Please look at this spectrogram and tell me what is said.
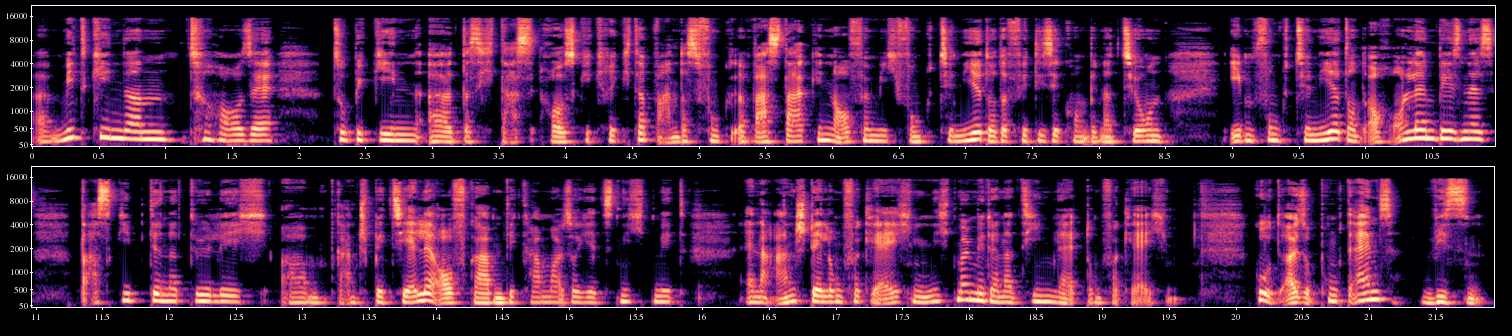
äh, mit Kindern zu Hause zu Beginn, äh, dass ich das rausgekriegt habe, wann das was da genau für mich funktioniert oder für diese Kombination eben funktioniert und auch Online-Business. Das gibt dir natürlich ähm, ganz spezielle Aufgaben, die kann man also jetzt nicht mit einer Anstellung vergleichen, nicht mal mit einer Teamleitung vergleichen. Gut, also Punkt eins Wissen.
